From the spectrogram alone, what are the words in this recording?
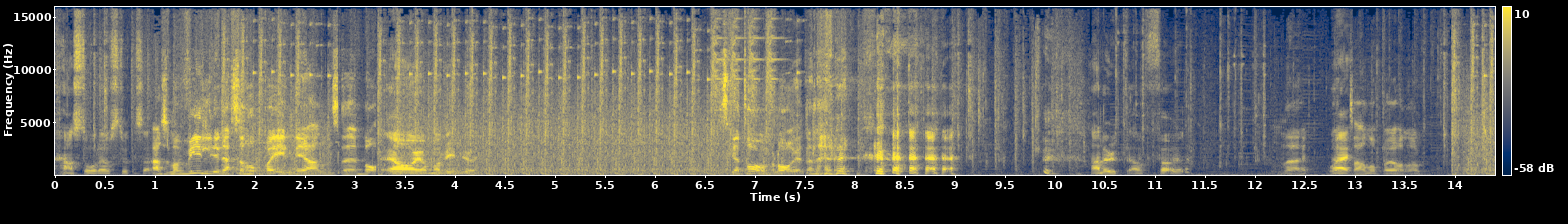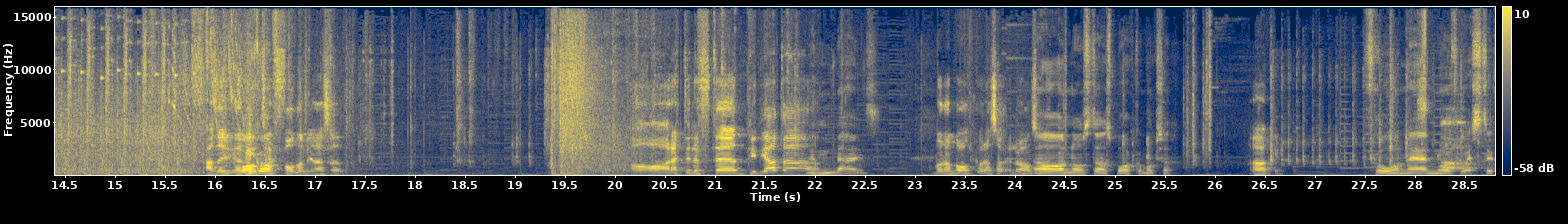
Han står där och studsar. Alltså man vill ju nästan hoppa in i hans eh, bak. Ja, ja, man vill ju. Ska jag ta honom på laget eller? Han är utanför eller? Nej, Nej. Han hoppar jag honom. Alltså jag vill Bakom. träffa honom men alltså. Åh, rätt i luften, Pidgata! Nice. Var de bakom den sa? Eller var han som Ja, någonstans bakom också. Ah, okej. Från eh, Northwest typ.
